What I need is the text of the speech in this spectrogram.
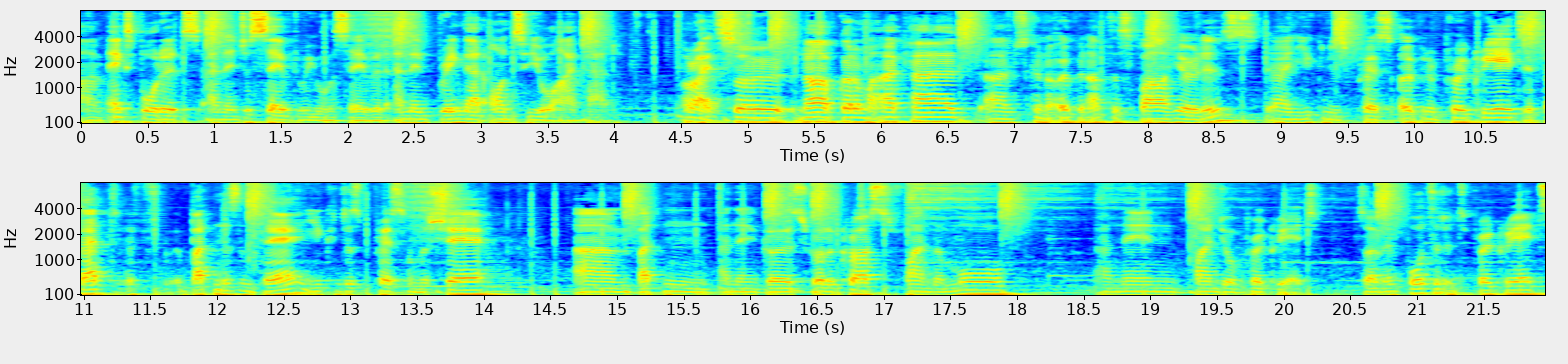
Um, export it and then just save it where you want to save it and then bring that onto your iPad. All right, so now I've got on my iPad, I'm just going to open up this file. Here it is, and you can just press open and procreate. If that if button isn't there, you can just press on the share um, button and then go scroll across, find the more, and then find your Procreate. So I've imported into Procreate.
